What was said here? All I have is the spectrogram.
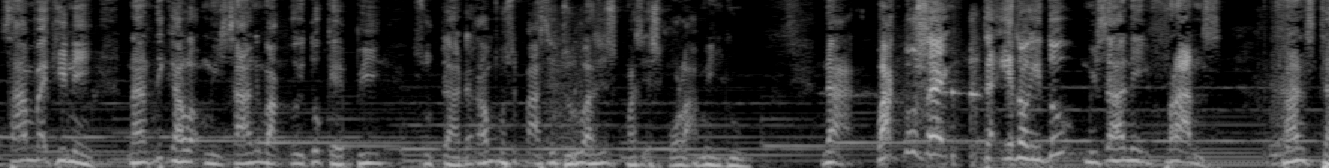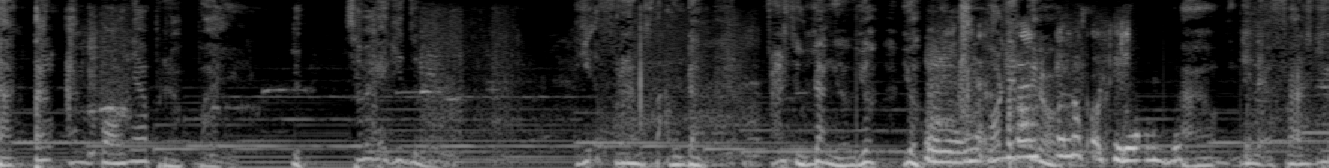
sampai gini. Nanti kalau misalnya waktu itu Gaby sudah ada, kamu pasti dulu masih masih sekolah minggu. Nah, waktu saya hitung itu, misalnya nih Franz, Franz datang angpaunya berapa ya? Sampai kayak gitu loh. Iya Frans tak undang. Frans diundang ya. Yo yo. Kone piro? Ah, iki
